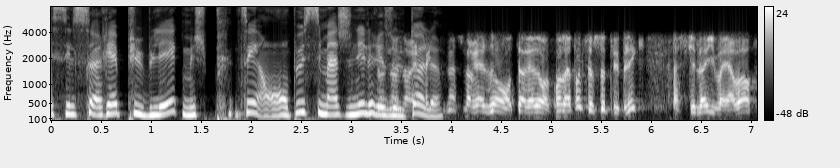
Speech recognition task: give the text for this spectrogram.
s'il serait public, mais je, on peut s'imaginer le résultat. Non, non, tu as raison, tu as raison. Il ne pas que ce soit public parce que là, il va y avoir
